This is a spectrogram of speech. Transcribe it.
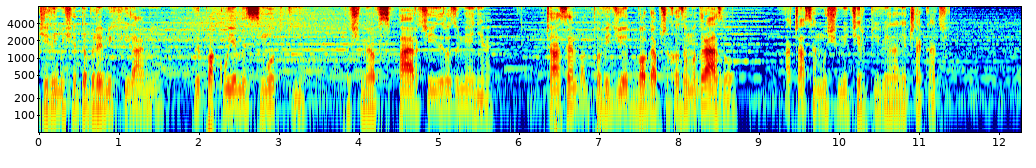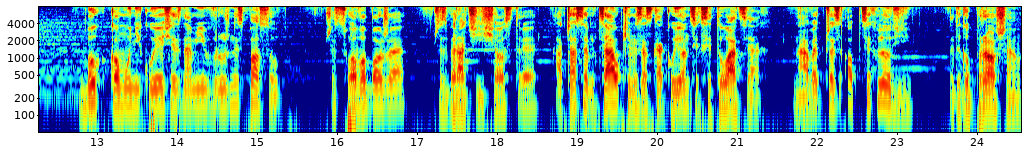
dzielimy się dobrymi chwilami, wypłakujemy smutki, prosimy o wsparcie i zrozumienie. Czasem odpowiedzi od Boga przychodzą od razu, a czasem musimy cierpliwie na nie czekać. Bóg komunikuje się z nami w różny sposób. Przez Słowo Boże, przez braci i siostry, a czasem całkiem zaskakujących sytuacjach, nawet przez obcych ludzi. Dlatego proszę,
